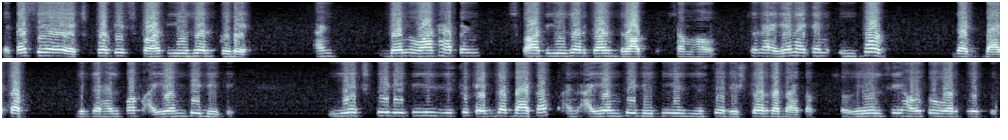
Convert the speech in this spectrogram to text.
Let us say I exported Scott user today and then what happened Scott user got dropped somehow so again I can import that backup with the help of IMPDP EXPDP is used to take the backup and IMPDP is used to restore the backup. So we will see how to work with this.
